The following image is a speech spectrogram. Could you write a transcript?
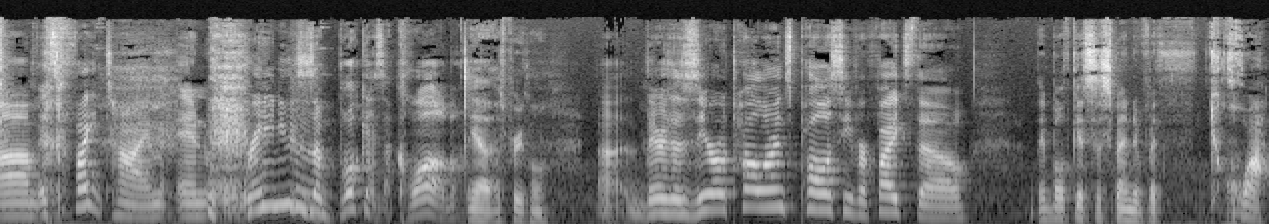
Um, it's fight time, and Rain uses a book as a club. Yeah, that's pretty cool. Uh, there's a zero tolerance policy for fights, though. They both get suspended with trois.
